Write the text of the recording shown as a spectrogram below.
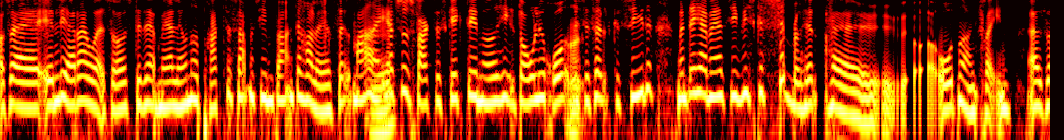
Og så er, endelig er der jo altså også det der med at lave noget praktisk sammen med sine børn. Det holder jeg selv meget af. Mhm. Jeg synes faktisk ikke, det er noget helt dårligt råd, Nej. hvis jeg selv skal sige det. Men det her med at sige, at vi skal simpelthen have øh, ordnet entréen. Altså,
